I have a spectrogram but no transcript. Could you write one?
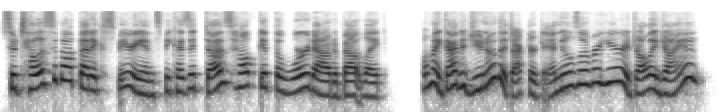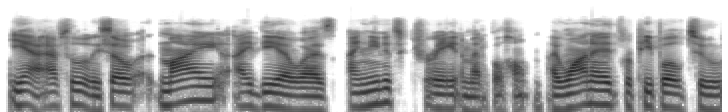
So tell us about that experience because it does help get the word out about, like, oh my God, did you know that Dr. Daniel's over here at Jolly Giant? Yeah, absolutely. So my idea was I needed to create a medical home. I wanted for people to,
